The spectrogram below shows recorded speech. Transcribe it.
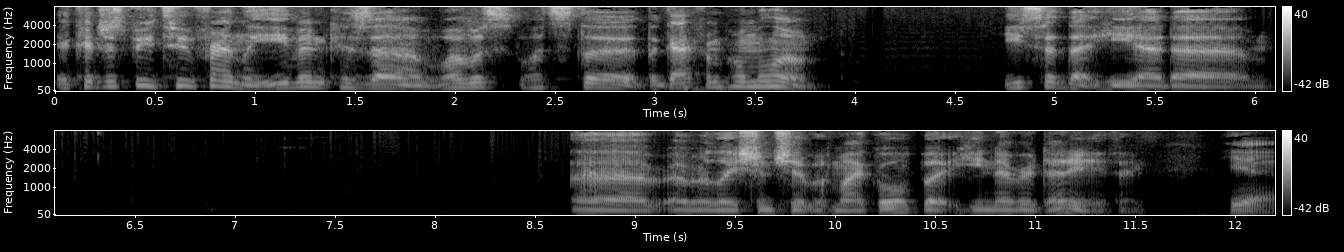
It could just be too friendly, even because uh, what was what's the the guy from Home Alone? He said that he had um, uh, a relationship with Michael, but he never did anything. Yeah.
